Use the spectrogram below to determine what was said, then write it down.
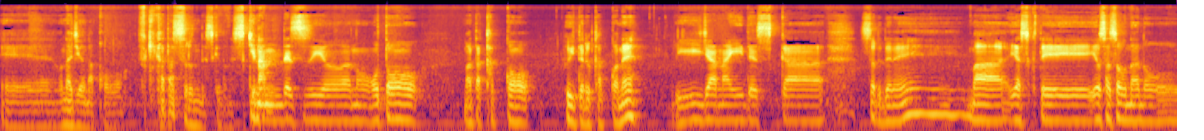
えー、同じようなこう吹き方するんですけどね。好きなんですよあの音を。また格好吹いてる格好ね。いいじゃないですか。それでねまあ安くて良さそうなのを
